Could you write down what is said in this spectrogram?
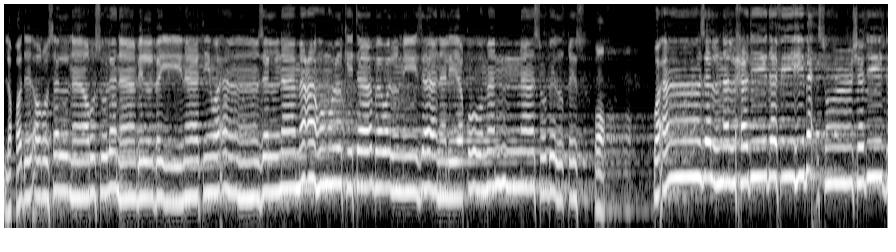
لقد أرسلنا رسلنا بالبينات وأنزلنا معهم الكتاب والميزان ليقوم الناس بالقسط. وأنزلنا الحديد فيه بأس شديد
